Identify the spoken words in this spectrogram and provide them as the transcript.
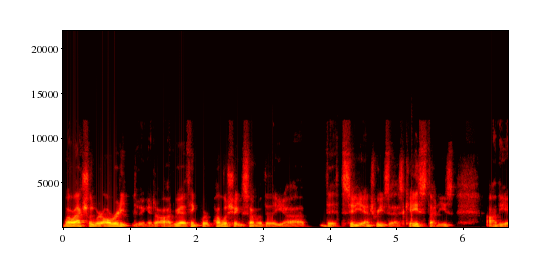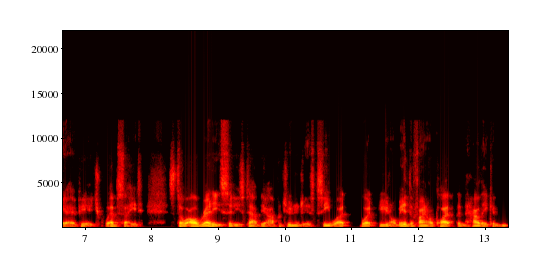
well, actually, we're already doing it, Audrey. I think we're publishing some of the uh, the city entries as case studies on the AIPH website. So already cities have the opportunity to see what what you know made the final cut and how they can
